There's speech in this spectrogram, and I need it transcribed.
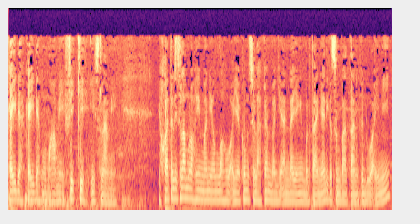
Kaidah-kaidah memahami fikih Islami. Ikhwatul Islam rahimani Allah wa iyyakum silahkan bagi Anda yang ingin bertanya di kesempatan kedua ini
